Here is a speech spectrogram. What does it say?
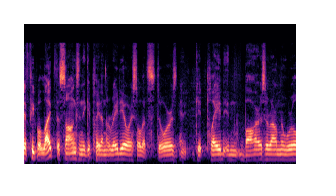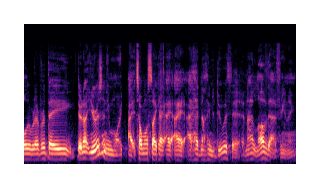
If people like the songs and they get played on the radio or sold at stores and get played in bars around the world or whatever, they they're not anymore. It's almost like I, I, I had nothing to do with it, and I love that feeling.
